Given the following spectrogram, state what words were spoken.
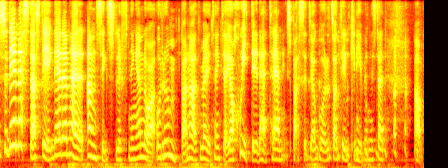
så det är nästa steg. Det är den här ansiktslyftningen då och rumpan och allt möjligt tänkte jag. Jag skiter i det här träningspasset. Jag går och tar till kniven istället. Ja.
